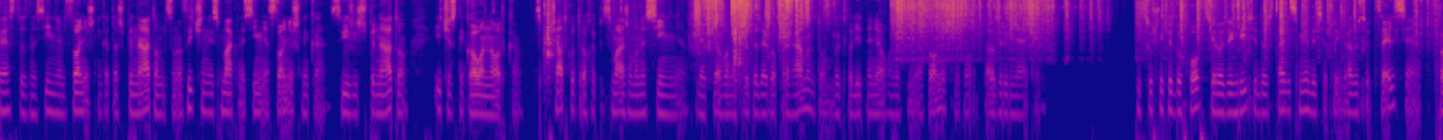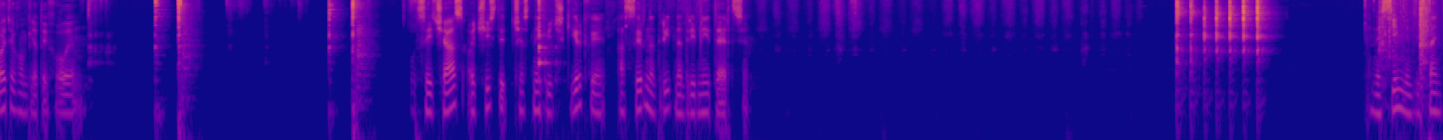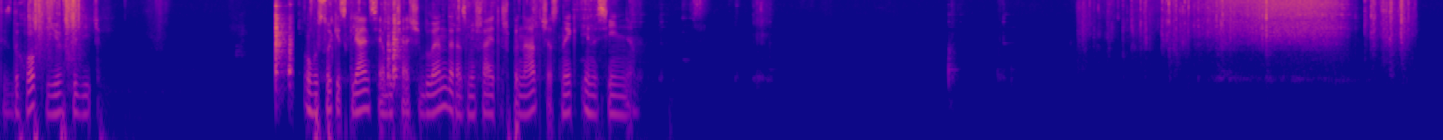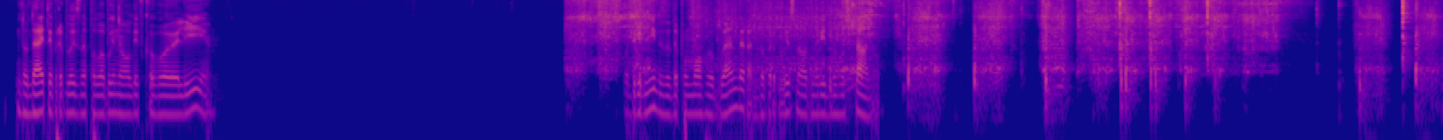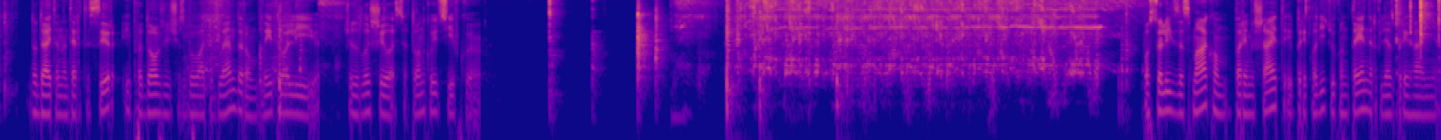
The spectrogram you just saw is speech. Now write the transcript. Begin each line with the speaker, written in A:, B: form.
A: Песто з насінням соняшника та шпинатом це насичений смак насіння соняшника, свіжість шпинату і чесникова нотка. Спочатку трохи підсмажимо насіння. Для цього накрити деко пергаментом, викладіть на нього насіння соняшнику та розрівняйте. Підсушіть у духовці, розігріті до 180 градусів Цельсія протягом 5 хвилин. У цей час очистіть часник від шкірки, а сир натріть на дрібній терці. Насіння дістаньте з духовки і остудіть. У високій склянці або чаші блендера змішайте шпинат, часник і насіння. Додайте приблизно половину оливкової олії. Подрібніть за допомогою блендера до приблизно однорідного стану. Додайте натертий сир і продовжуючи збивати блендером, влийте олію, що залишилася тонкою цівкою. Посоліть за смаком, перемішайте і перекладіть у контейнер для зберігання.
